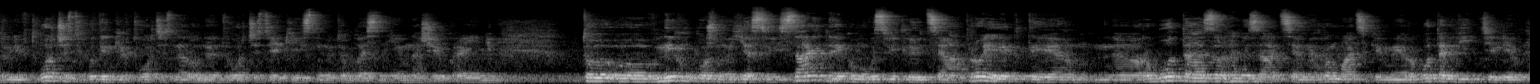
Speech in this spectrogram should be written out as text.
домів творчості, будинків творчості, народної творчості, які існують обласні в нашій Україні, то в них у кожного є свій сайт, на якому висвітлюються проєкти, робота з організаціями громадськими, робота відділів.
